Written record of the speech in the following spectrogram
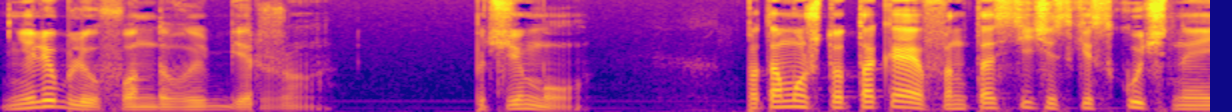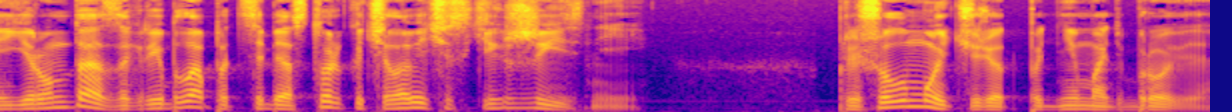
«Не люблю фондовую биржу». «Почему?» потому что такая фантастически скучная ерунда загребла под себя столько человеческих жизней. Пришел мой черед поднимать брови.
